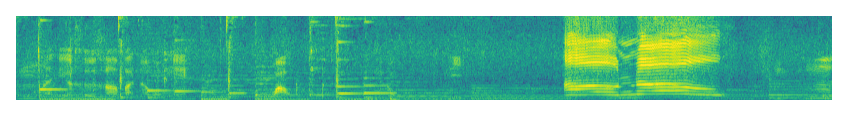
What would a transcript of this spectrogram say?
อืมอันนี้ก็คือข้าวผัดนะผมนี่ว้าว Oh no! อืมอืม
